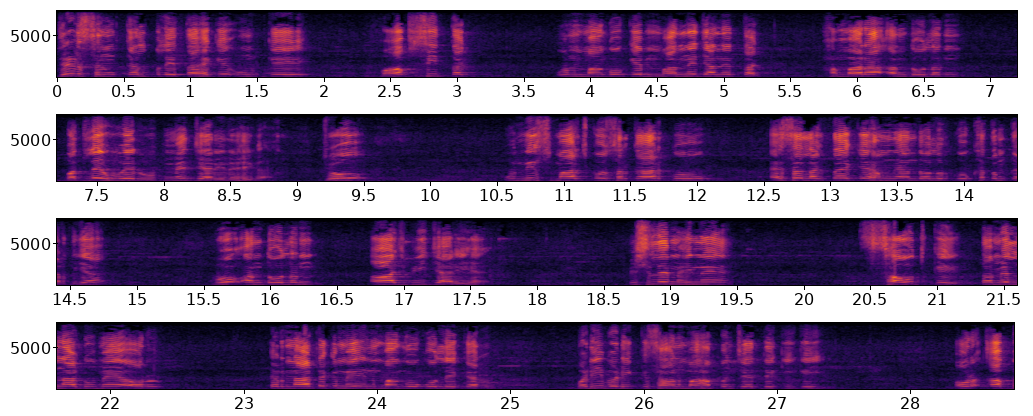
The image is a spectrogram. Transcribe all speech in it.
दृढ़ संकल्प लेता है कि उनके वापसी तक, उन मांगों के माने जाने तक हमारा आंदोलन बदले हुए रूप में जारी रहेगा। जो 19 मार्च को सरकार को ऐसा लगता है कि हमने आंदोलन को ख़त्म कर दिया, वो आंदोलन आज भी जारी है। पिछले महीने साउथ के तमिलनाडु में और कर्नाटक में इन मांगों को लेकर बड़ी बड़ी किसान महापंचायतें की गई। और अब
